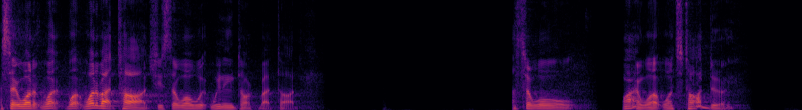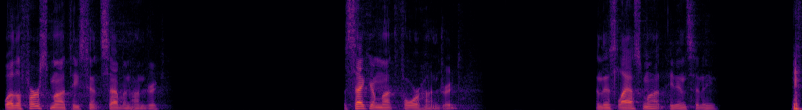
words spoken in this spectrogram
I said, what, what, what, what about Todd? She said, well, we, we need to talk about Todd. I said, well, why? What, what's Todd doing? Well, the first month he sent 700. The second month, 400. And this last month, he didn't send any.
